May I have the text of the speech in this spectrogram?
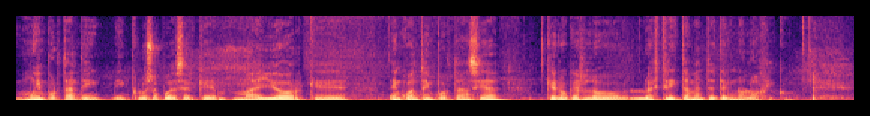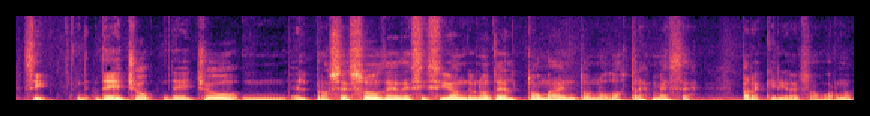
muy importante, incluso puede ser que mayor que en cuanto a importancia que lo que es lo, estrictamente tecnológico. Sí, de hecho, de hecho, mm, el proceso de decisión de un hotel toma en torno a dos, tres meses para adquirir el software, ¿no?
